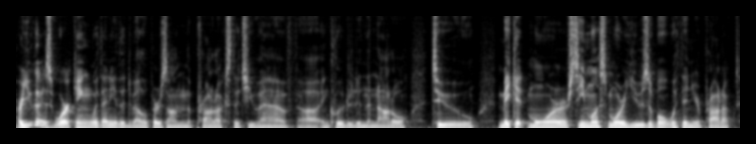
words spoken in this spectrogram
Are you guys working with any of the developers on the products that you have uh, included in the Nodl to make it more seamless, more usable within your product?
